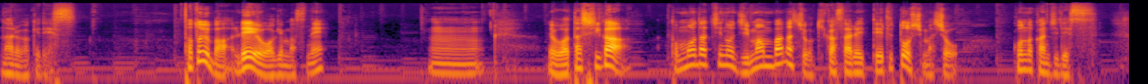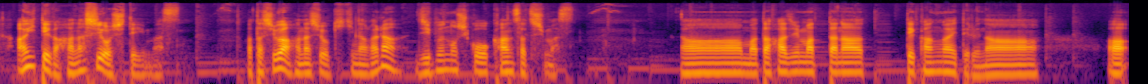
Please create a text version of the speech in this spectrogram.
なるわけです。例えば例を挙げますね。うーん私が友達の自慢話を聞かされているとしましょう。こんな感じです。相手が話をしています。私は話を聞きながら自分の思考を観察します。あー、また始まったなって考えてるなあ、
